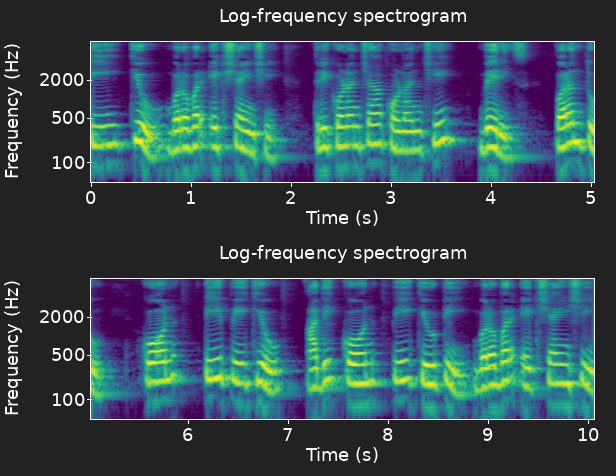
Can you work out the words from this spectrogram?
टी क्यू बरोबर एकशे ऐंशी. त्रिकोणांच्या कोणांची बेरीज. परंतु कोन टी पी क्यू अधिक कोन पी क्यू टी बरोबर एकशे ऐंशी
